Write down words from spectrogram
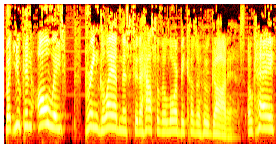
But you can always bring gladness to the house of the Lord because of who God is. Okay?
